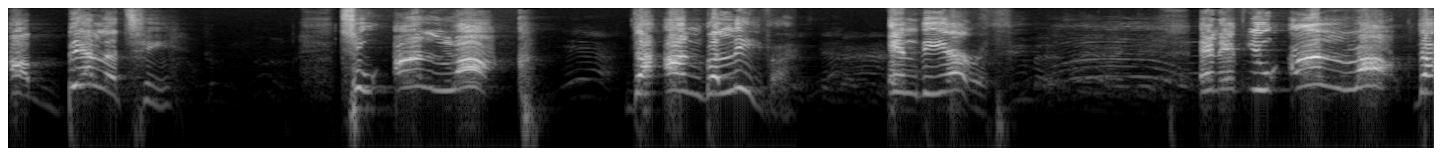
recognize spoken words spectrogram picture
ability to unlock the unbeliever in the earth. And if you unlock the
